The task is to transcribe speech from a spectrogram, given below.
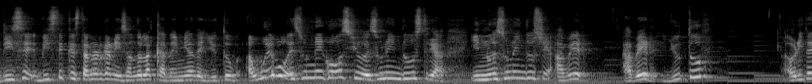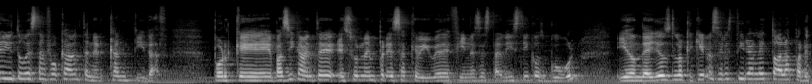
dice, viste que están organizando la academia de YouTube a huevo. Es un negocio, es una industria y no es una industria. A ver, a ver, YouTube. Ahorita YouTube está enfocado en tener cantidad porque básicamente es una empresa que vive de fines estadísticos, Google, y donde ellos lo que quieren hacer es tirarle toda la pared.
